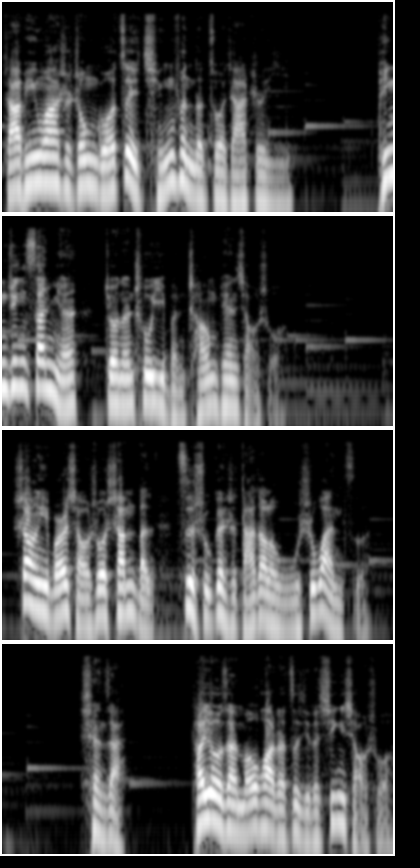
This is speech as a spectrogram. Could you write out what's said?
贾平凹是中国最勤奋的作家之一，平均三年就能出一本长篇小说。上一本小说《山本》字数更是达到了五十万字。现在，他又在谋划着自己的新小说，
